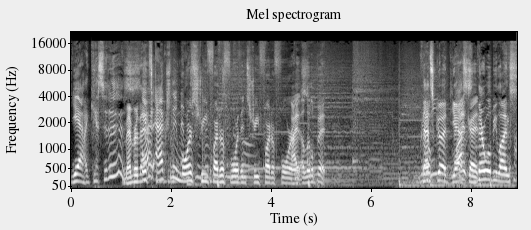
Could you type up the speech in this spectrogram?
Yeah, I guess it is. Remember that? it's actually more Street Fighter 4 than Street Fighter 4 I, is. a little bit. That's good. Yes. Lines- good. There will be lines.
